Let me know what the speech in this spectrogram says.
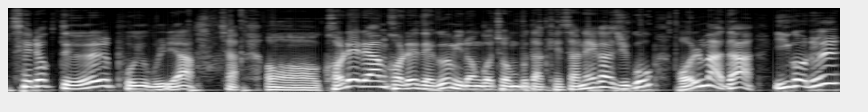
세력들 보유 물량, 자, 어, 거래량, 거래대금 이런 거 전부 다 계산해가지고 얼마다 이거를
